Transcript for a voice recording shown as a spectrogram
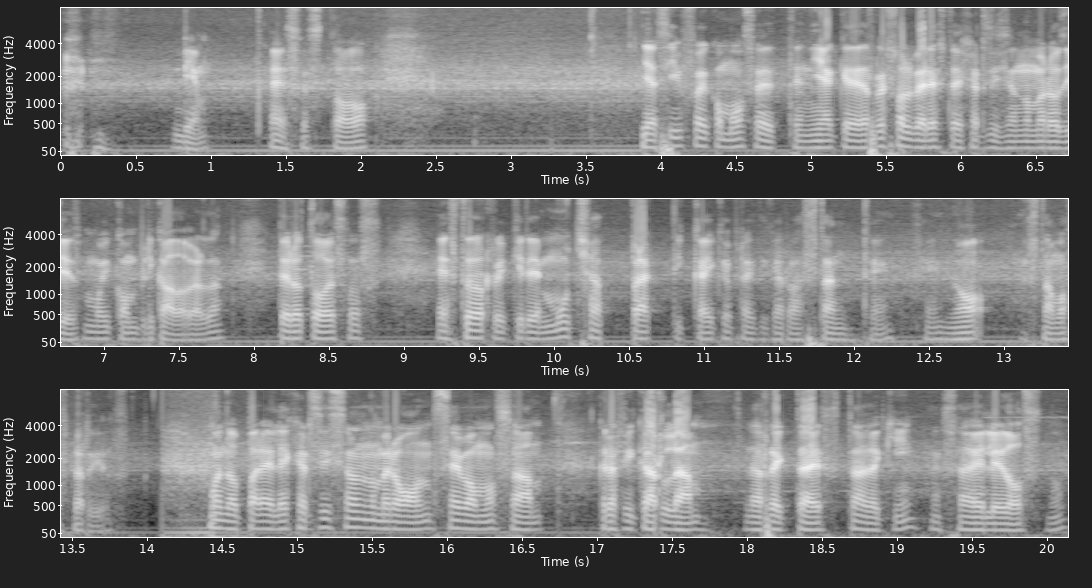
Bien, eso es todo. Y así fue como se tenía que resolver este ejercicio número 10, muy complicado, ¿verdad? Pero todo eso, esto requiere mucha práctica, hay que practicar bastante, si no estamos perdidos. Bueno, para el ejercicio número 11 vamos a graficar la, la recta esta de aquí, esa L2, ¿no?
